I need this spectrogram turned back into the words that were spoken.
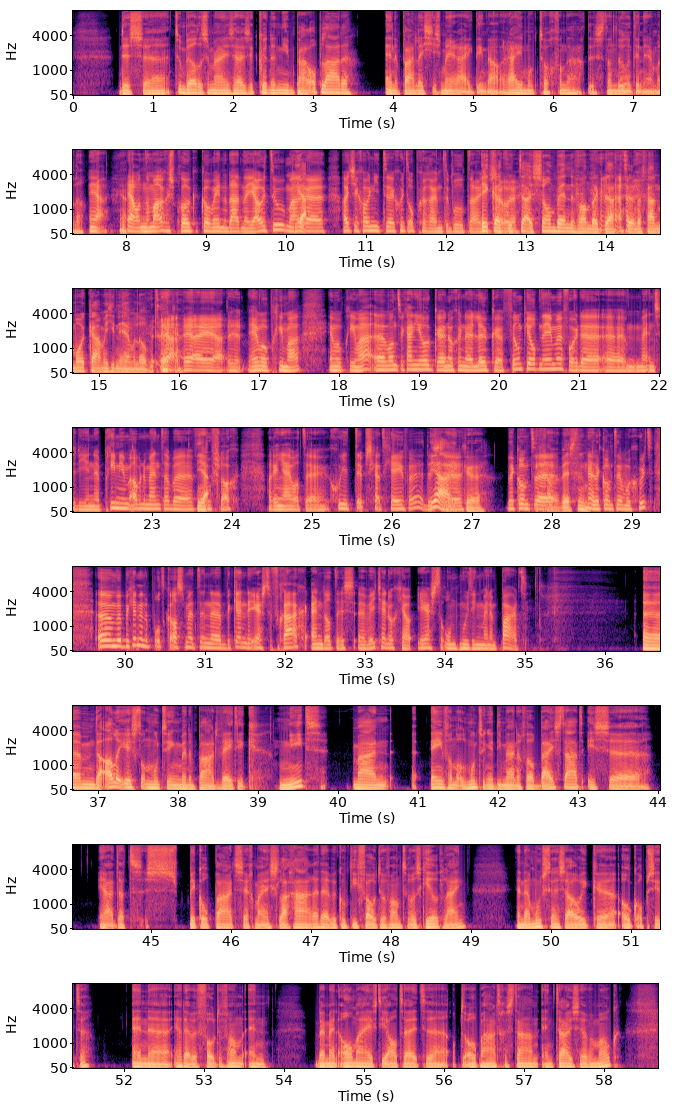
Dus toen belden ze mij en zeiden ze kunnen niet een paar opladen en een paar lesjes mee rijden. Ik denk nou, rijden moet ik toch vandaag, dus dan doen we het in Ermelo. Ja, Ja. ja. want normaal gesproken komen we inderdaad naar jou toe, maar Ja. eh, had je gewoon niet eh, goed opgeruimd de boel thuis? Ik had er thuis zo'n bende van dat ik dacht, eh, we gaan een mooi kamertje in Ermelo betrekken. Ja, ja, ja, ja, helemaal prima. Helemaal prima. Want we gaan hier ook nog een leuk filmpje opnemen voor de mensen die een premium abonnement hebben voor Ja. Hoefslag. Waarin jij wat goede tips gaat geven. Dus ja, ik, dat komt, eh. Ja, dat komt helemaal goed. Ehm, we beginnen de podcast met een eh, bekende eerste vraag. En dat is, eh, weet jij nog jouw eerste ontmoeting met een paard? Ehm, de allereerste ontmoeting met een paard weet ik niet. Maar een- een van de ontmoetingen die mij nog wel bijstaat is ja, dat spikkelpaard zeg maar in Slagharen. Daar heb ik ook die foto van. Toen was ik heel klein. En daar moest en zou ik ook op zitten. En ja, daar hebben we een foto van. En bij mijn oma heeft hij altijd eh, op de open haard gestaan. En thuis hebben we hem ook.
